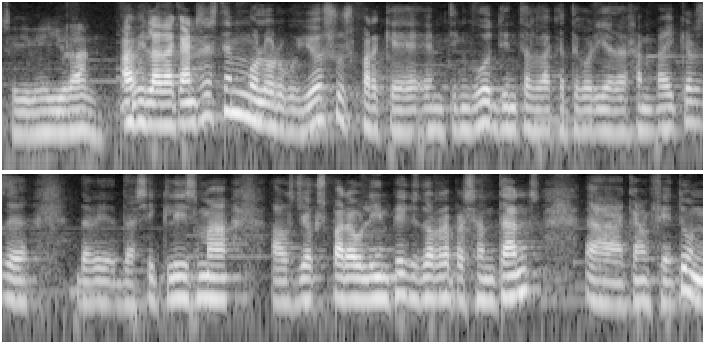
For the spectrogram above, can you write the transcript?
seguir millorant. A Viladecans estem molt orgullosos perquè hem tingut dintre de la categoria de handbikers de, de, de ciclisme als Jocs Paraolímpics dos representants eh, que han fet un,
